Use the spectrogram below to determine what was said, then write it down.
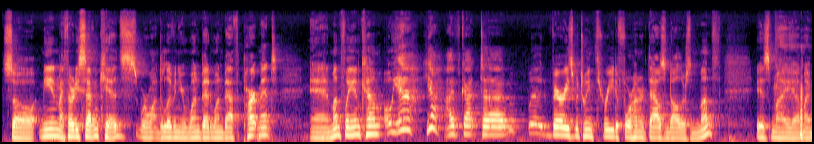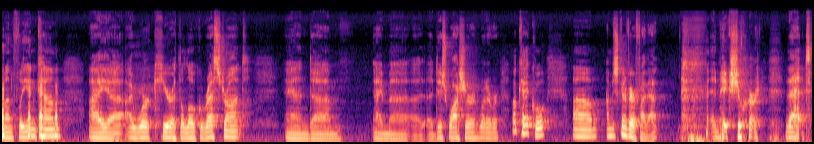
so me and my 37 kids, we're wanting to live in your one bed, one bath apartment, and monthly income. Oh yeah, yeah, I've got uh, varies between three to four hundred thousand dollars a month is my uh, my monthly income. I uh, I work here at the local restaurant, and um, I'm a, a dishwasher, whatever. Okay, cool. Um, I'm just going to verify that and make sure that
